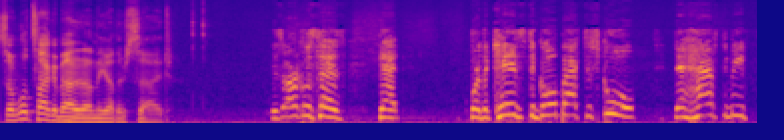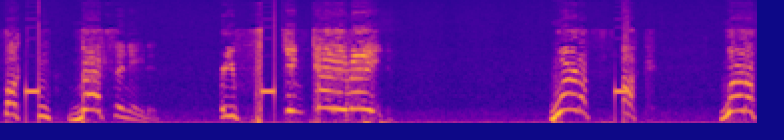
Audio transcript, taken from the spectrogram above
so we'll talk about it on the other side. This article says that for the kids to go back to school, they have to be fucking vaccinated. Are you fucking kidding me? Where the fuck? Where the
